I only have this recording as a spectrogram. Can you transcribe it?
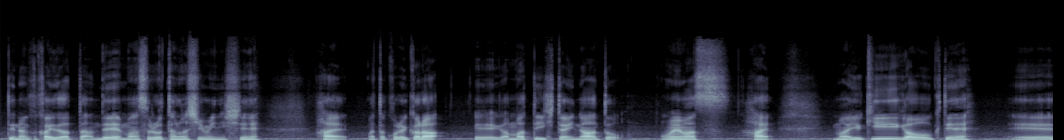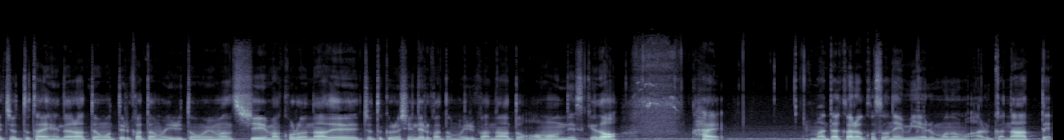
ってなんか書いてあったんでまあそれを楽しみにしてね。はい。またこれから、えー、頑張っていきたいなと思います。はい。まあ雪が多くてね、えー、ちょっと大変だなって思ってる方もいると思いますし、まあ、コロナでちょっと苦しんでる方もいるかなと思うんですけど、はい。まあ、だからこそね、見えるものもあるかなって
